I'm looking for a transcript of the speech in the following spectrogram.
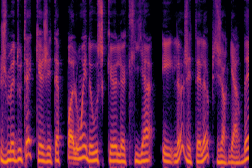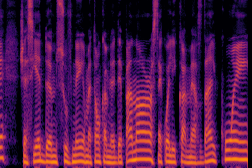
je me doutais que j'étais pas loin de où ce que le client est. Là, j'étais là, puis je regardais, j'essayais de me souvenir, mettons, comme le dépanneur, c'était quoi les commerces dans le coin,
